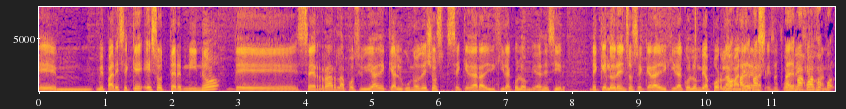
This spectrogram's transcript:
Eh, me parece que eso terminó de cerrar la posibilidad de que alguno de ellos se quedara a dirigir a Colombia. Es decir, de que Lorenzo se quedara a dirigir a Colombia por la No, manera además, en la que se fue además, Juanjo, por,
